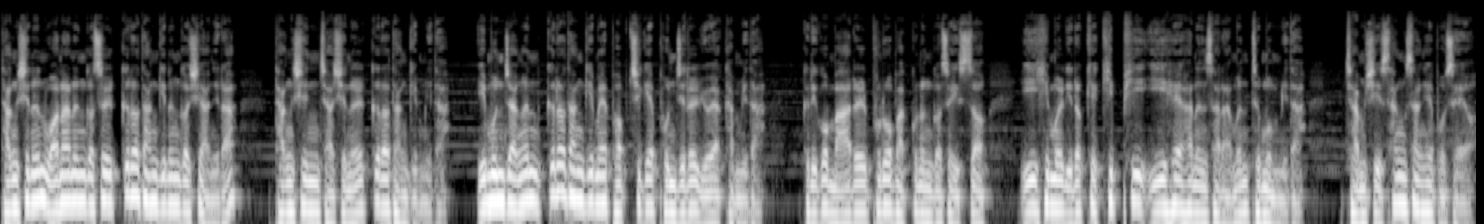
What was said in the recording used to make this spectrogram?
당신은 원하는 것을 끌어당기는 것이 아니라 당신 자신을 끌어당깁니다. 이 문장은 끌어당김의 법칙의 본질을 요약합니다. 그리고 말을 부로 바꾸는 것에 있어 이 힘을 이렇게 깊이 이해하는 사람은 드뭅니다. 잠시 상상해 보세요.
